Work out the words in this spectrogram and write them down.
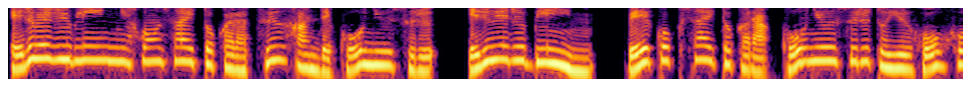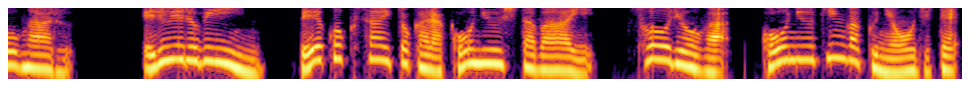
LL ビーン日本サイトから通販で購入する LL ビーン米国サイトから購入するという方法がある。LL ビーン米国サイトから購入した場合、送料が購入金額に応じて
